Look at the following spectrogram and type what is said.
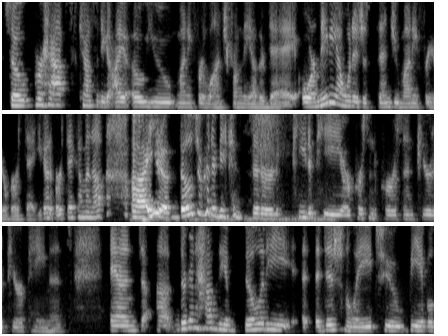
So perhaps, Cassidy, I owe you money for lunch from the other day, or maybe I want to just send you money for your birthday. You got a birthday coming up? Uh, you know, those are going to be considered P2P or person to person, peer to peer payments. And uh, they're going to have the ability, additionally, to be able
